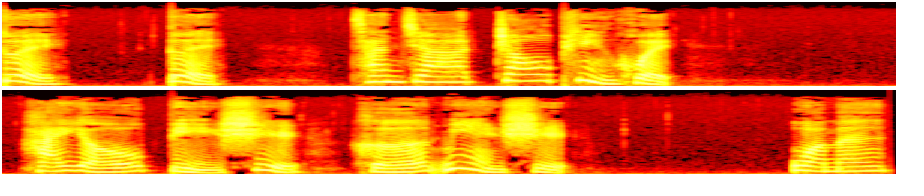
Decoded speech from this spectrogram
对，对，参加招聘会，还有笔试和面试。我们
